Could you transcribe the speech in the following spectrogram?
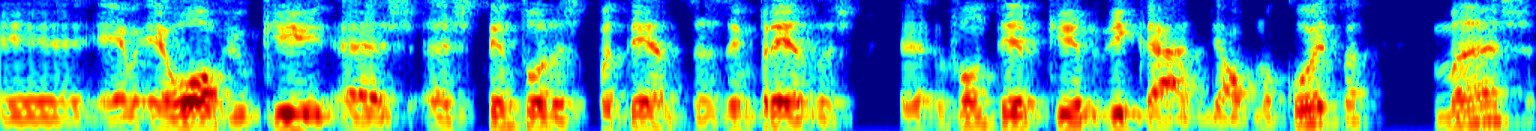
É, é, é óbvio que as, as detentoras de patentes, as empresas, vão ter que abdicar de alguma coisa, mas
